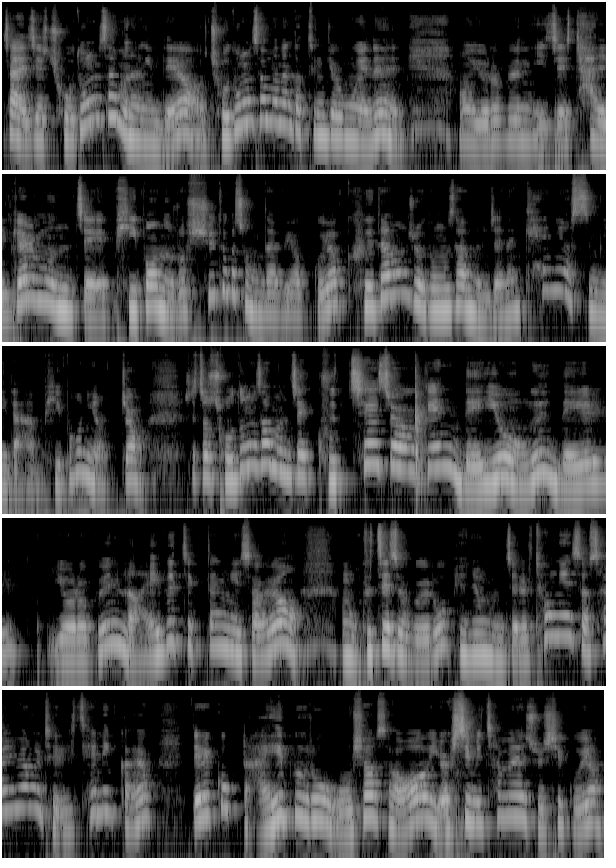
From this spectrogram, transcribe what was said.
자, 이제 조동사 문항인데요. 조동사 문항 같은 경우에는 어, 여러분 이제 달걀 문제 B번으로 슈드가 정답이었고요. 그 다음 조동사 문제는 캔이었습니다. B번이었죠. 그래서 조동사 문제 구체적인 내용은 내일 여러분 라이브 책당에서요. 음, 구체적으로 변형 문제를 통해서 설명을 드릴 테니까요. 내일 꼭 라이브로 오셔서 열심히 참여해 주시고요.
